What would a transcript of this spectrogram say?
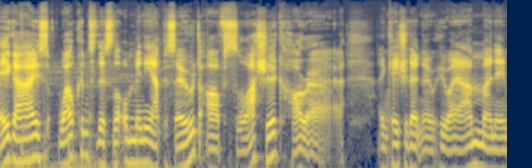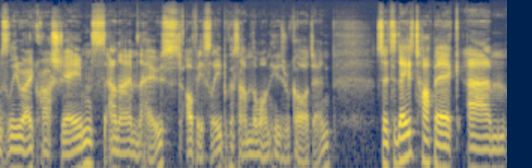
Hey guys, welcome to this little mini episode of Slashic Horror. In case you don't know who I am, my name's Leeroy Cross James, and I'm the host, obviously, because I'm the one who's recording. So today's topic um,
